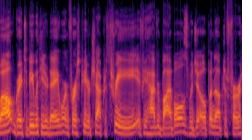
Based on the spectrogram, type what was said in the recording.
Well, great to be with you today. We're in 1 Peter chapter 3. If you have your Bibles, would you open up to 1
